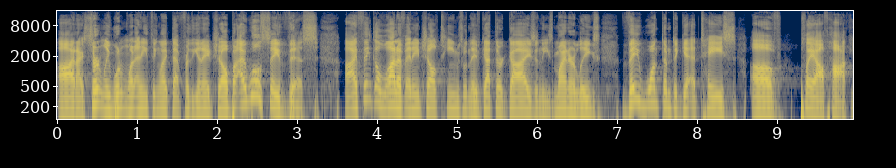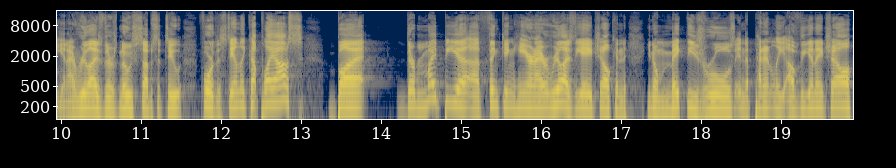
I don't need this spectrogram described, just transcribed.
Uh, and I certainly wouldn't want anything like that for the NHL. But I will say this I think a lot of NHL teams, when they've got their guys in these minor leagues, they want them to get a taste of playoff hockey. And I realize there's no substitute for the Stanley Cup playoffs, but there might be a, a, thinking here, and I realize the AHL can, you know, make these rules independently of the NHL,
